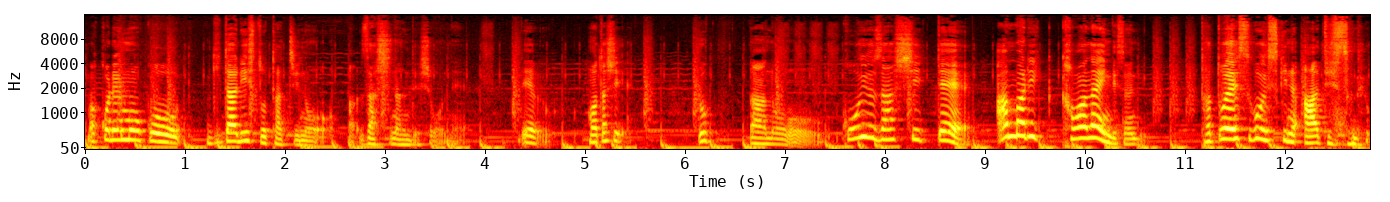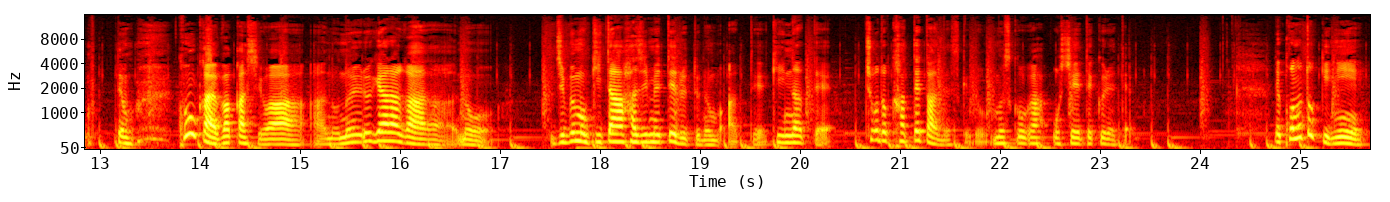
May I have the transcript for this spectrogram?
まあ、これもこうギタリストたちの雑誌なんでしょうね。で私あのこういう雑誌ってあんまり買わないんですよね。たとえすごい好きなアーティストでも。でも今回ばかしはあのノエル・ギャラガーの自分もギター始めてるっていうのもあって気になってちょうど買ってたんですけど息子が教えてくれてでこの時に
